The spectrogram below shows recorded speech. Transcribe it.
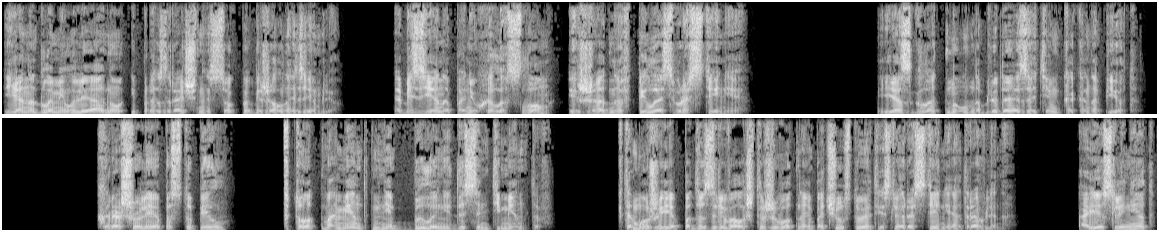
Я надломил лиану, и прозрачный сок побежал на землю. Обезьяна понюхала слом и жадно впилась в растение. Я сглотнул, наблюдая за тем, как она пьет. Хорошо ли я поступил? В тот момент мне было не до сантиментов. К тому же я подозревал, что животное почувствует, если растение отравлено. А если нет,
